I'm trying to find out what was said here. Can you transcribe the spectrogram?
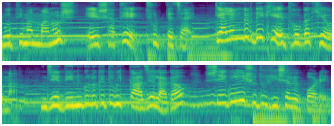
বুদ্ধিমান মানুষ এর সাথে ছুটতে চায়। ক্যালেন্ডার দেখে ধোকা খেও না। যে দিনগুলোকে তুমি কাজে লাগাও, সেগুলোই শুধু হিসাবে পড়ে।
